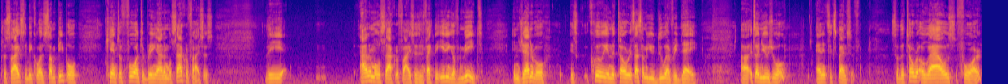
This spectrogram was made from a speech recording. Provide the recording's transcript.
precisely because some people can't afford to bring animal sacrifices. The animal sacrifices, in fact, the eating of meat in general, is clearly in the Torah. It's not something you do every day. Uh, it's unusual and it's expensive. So the Torah allows for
